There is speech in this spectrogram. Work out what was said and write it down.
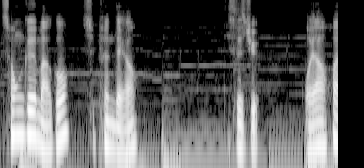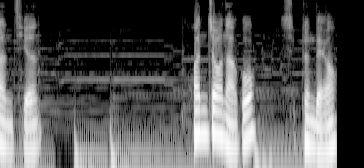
송금하고싶은데 요。 第四句，我要换钱。환전하고싶은데 요。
